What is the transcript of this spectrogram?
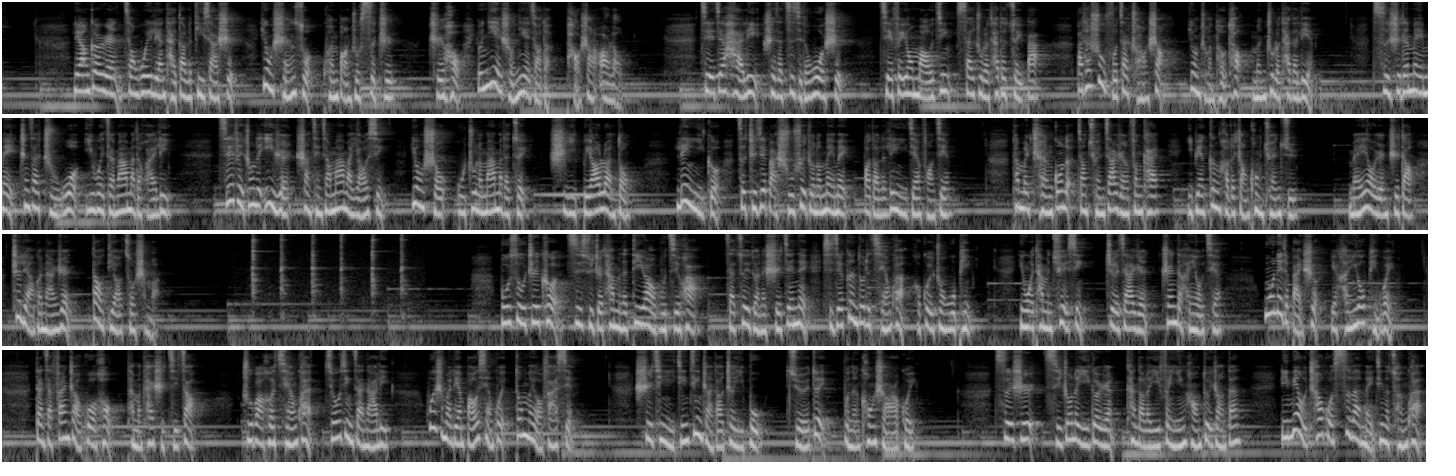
两个人将威廉抬到了地下室，用绳索捆绑住四肢，之后又蹑手蹑脚地跑上了二楼。姐姐海莉睡在自己的卧室，劫匪用毛巾塞住了她的嘴巴，把她束缚在床上，用枕头套蒙住了她的脸。此时的妹妹正在主卧依偎在妈妈的怀里。劫匪中的一人上前将妈妈摇醒，用手捂住了妈妈的嘴，示意不要乱动；另一个则直接把熟睡中的妹妹抱到了另一间房间。他们成功的将全家人分开，以便更好的掌控全局。没有人知道这两个男人到底要做什么。不速之客继续着他们的第二步计划，在最短的时间内洗劫更多的钱款和贵重物品，因为他们确信。这家人真的很有钱，屋内的摆设也很有品味。但在翻找过后，他们开始急躁：珠宝和钱款究竟在哪里？为什么连保险柜都没有发现？事情已经进展到这一步，绝对不能空手而归。此时，其中的一个人看到了一份银行对账单，里面有超过四万美金的存款。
